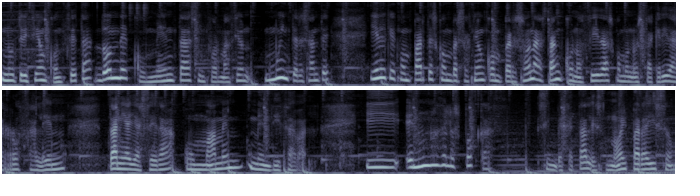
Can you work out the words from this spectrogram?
Nutrición con Z, donde comentas información muy interesante y en el que compartes conversación con personas tan conocidas como nuestra querida Rosalén, Tania Yasera o Mamen Mendizábal. Y en uno de los podcasts, Sin vegetales no hay paraíso,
